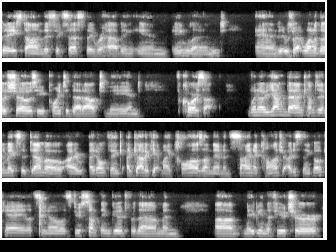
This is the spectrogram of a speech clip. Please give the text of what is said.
based on the success they were having in England and it was at one of those shows he pointed that out to me and of course when a young band comes in and makes a demo, I, I don't think I got to get my claws on them and sign a contract. I just think, okay, let's you know, let's do something good for them, and um, maybe in the future,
